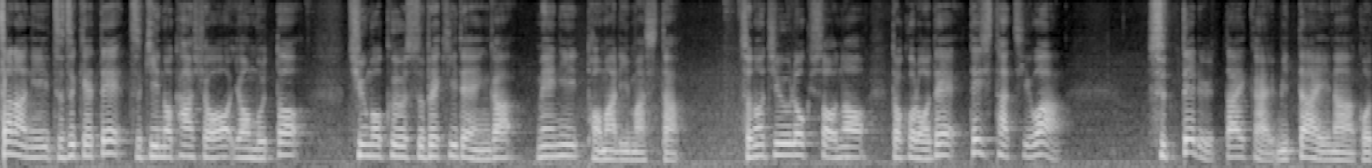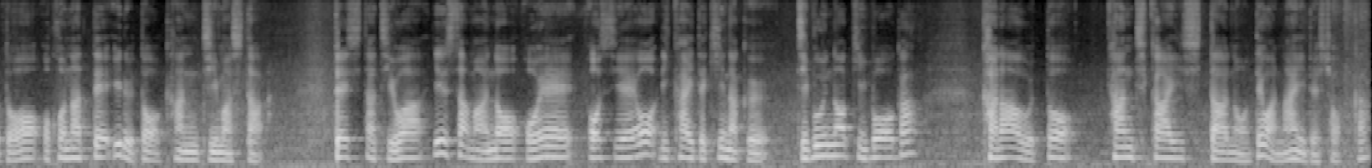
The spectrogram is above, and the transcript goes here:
さらに続けて次の箇所を読むと注目すべき点が目に留まりました。その16章のところで弟子たちは吸ってる大会みたいなことを行っていると感じました。弟子たちはイエス様の教えを理解できなく自分の希望が叶うと勘違いしたのではないでしょうか？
